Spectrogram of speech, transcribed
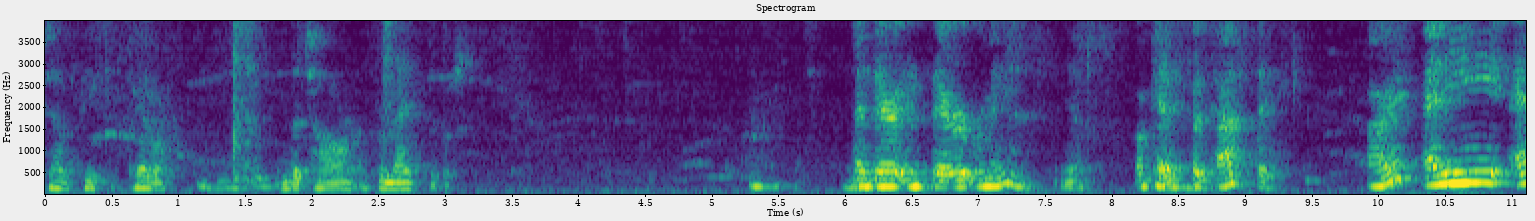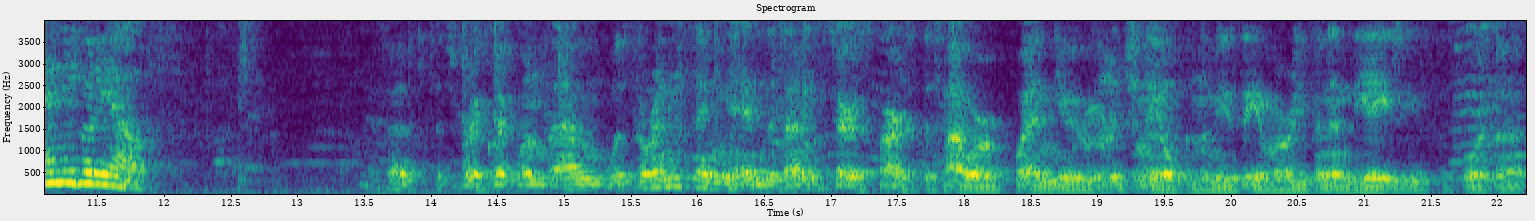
to have a piece of pillar in the tower as an exhibit. And there, and there it remains. Yeah. Okay, fantastic. All right. Any anybody else? Uh, just a very quick one. Um, was there anything in the downstairs part of the tower when you originally opened the museum, or even in the 80s before the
